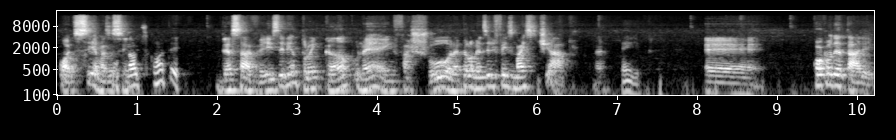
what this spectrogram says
Pode ser, mas assim. desconto aí. Dessa vez ele entrou em campo, né? Enfaixou, né? Pelo menos ele fez mais teatro. Né? Entendi. É... Qual que é o detalhe aí?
